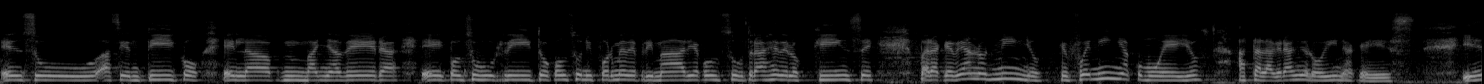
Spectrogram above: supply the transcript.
en su asientico, en la bañadera, eh, con su burrito, con su uniforme de primaria, con su traje de los 15, para que vean los niños que fue niña como ellos hasta la gran heroína que es y es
